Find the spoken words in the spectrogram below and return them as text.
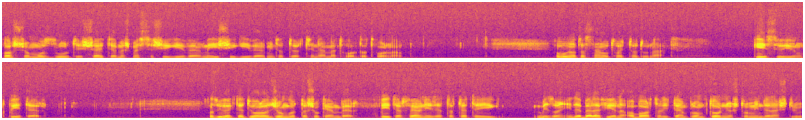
Lassan mozdult, és sejtelmes messzeségével, mélységével, mint a történelmet hordott volna. A vonat aztán ott hagyta a Dunát. Készüljünk, Péter! Az üvegtető alatt zsongott a sok ember. Péter felnézett a tetejéig. Bizony, ide beleférne a Bartali templom tornyostól mindenestül.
